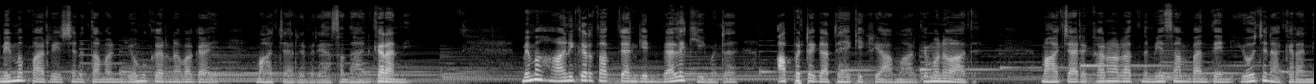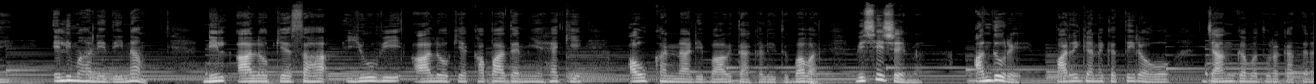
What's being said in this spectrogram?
මෙම පර්යේෂණ තමන් යොමු කරන වගයි මාචාර්යවරයා සඳහන් කරන්නේ. මෙම හානිකර තත්ත්වයන්ගෙන් වැලකීමට අපට ගත හැකි ක්‍රියාමාර්ග මොනවාද. මහාචාර කරුණරත්න මේ සම්බන්ධයෙන් යෝජනා කරන්නේ එලිමහනේදී නම් නිල් ආලෝකය සහ UV ආලෝකය කපා දැමිය හැකි අවකන්නාඩි භාවිතා කළ යුතු බවත් විශේෂයෙන්ම අඳුරේ පරිගණක තිර හෝ ජංගම දුරකතන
